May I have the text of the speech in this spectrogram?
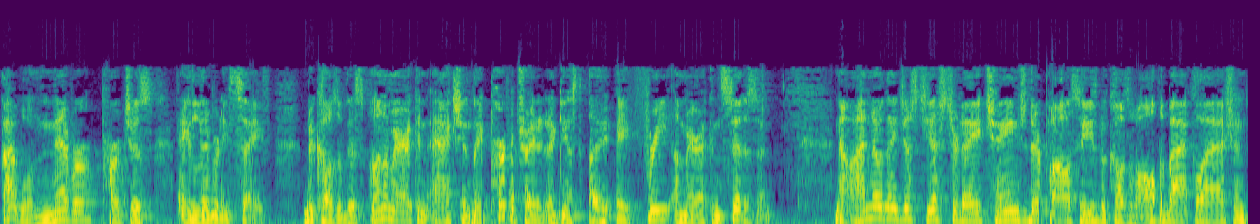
I will never purchase a Liberty Safe because of this un-American action they perpetrated against a, a, free American citizen. Now, I know they just yesterday changed their policies because of all the backlash, and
